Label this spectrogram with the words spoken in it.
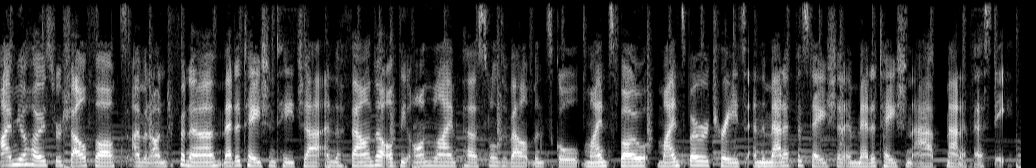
I'm your host, Rochelle Fox. I'm an entrepreneur, meditation teacher, and the founder of the online personal development school Mindspo, Mindspo Retreats, and the manifestation and meditation app Manifestie.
